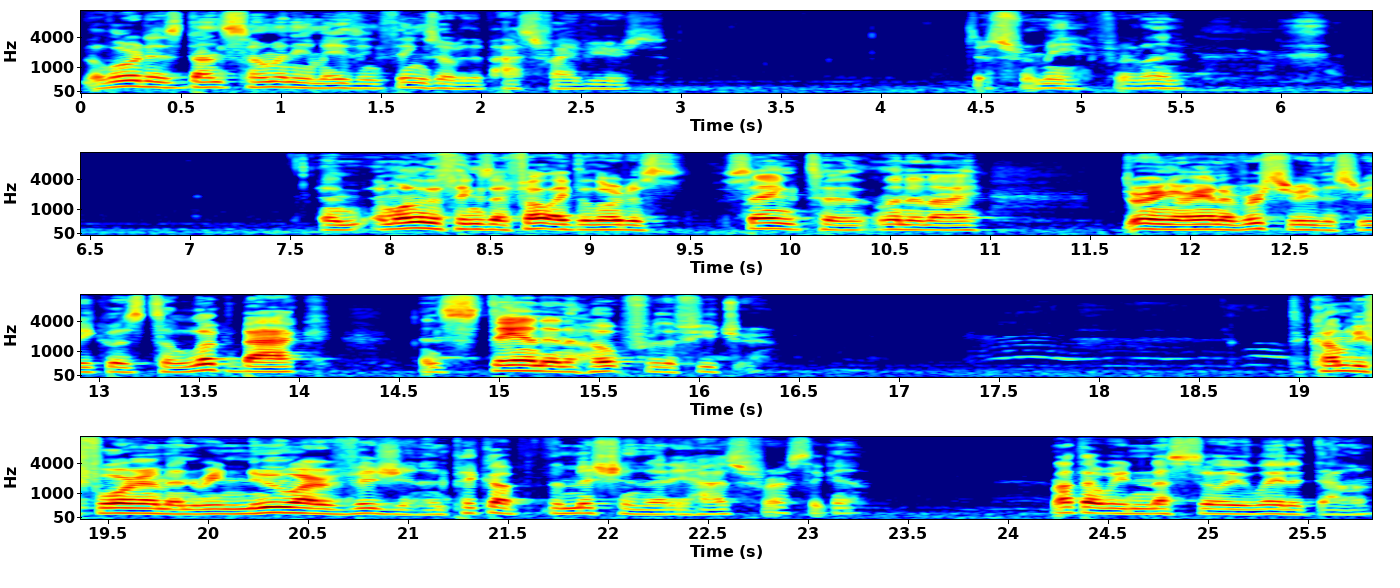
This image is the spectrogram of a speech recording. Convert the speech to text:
the Lord has done so many amazing things over the past five years, just for me, for Lynn. And, and one of the things I felt like the Lord was saying to Lynn and I during our anniversary this week was to look back and stand in hope for the future to come before Him and renew our vision and pick up the mission that He has for us again. Not that we necessarily laid it down,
